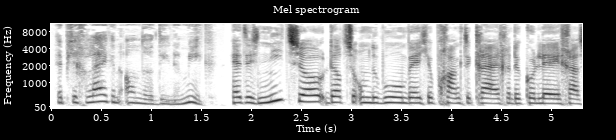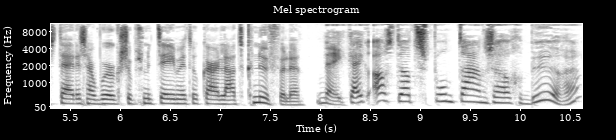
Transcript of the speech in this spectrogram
heb je gelijk een andere dynamiek. Het is niet zo dat ze om de boel een beetje op gang te krijgen de collega's tijdens haar workshops meteen met elkaar laat knuffelen. Nee, kijk, als dat spontaan zou gebeuren,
